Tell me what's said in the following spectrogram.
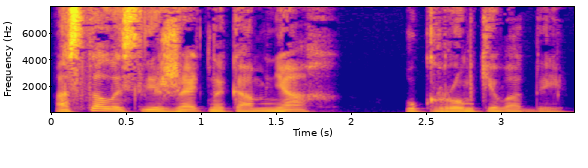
осталось лежать на камнях у кромки воды.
